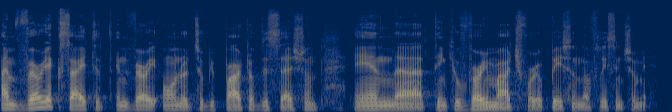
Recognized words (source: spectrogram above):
I'm very excited and very honored to be part of this session, and uh, thank you very much for your patience of listening to me.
